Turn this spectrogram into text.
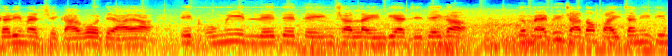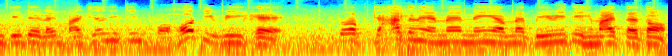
करी मैं शिकागो से आया। एक उम्मीद लेते थे, इंशाल्लाह इंडिया जीतेगा। तो मैं भी चाहता हूँ पाकिस्तानी टीम जीते, लेकिन पाकिस्तानी टीम बहुत ही वीक है। तो अब क्या करें? मैं नहीं, अब मैं बीवी की हिमायत करता हूँ।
